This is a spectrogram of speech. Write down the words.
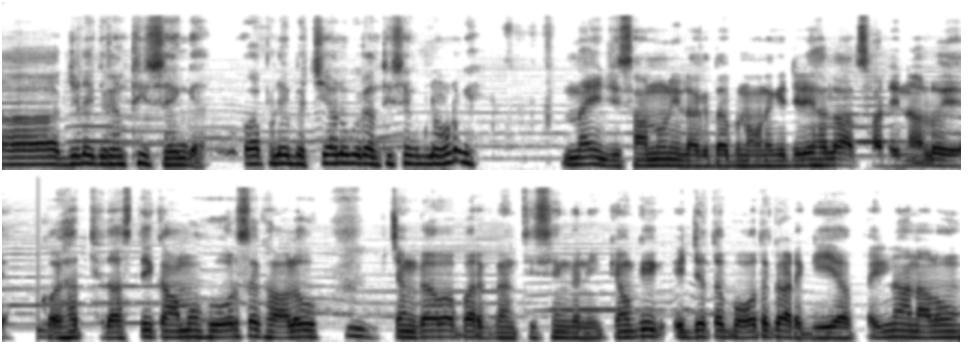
ਅਹ ਜਿਹੜੇ ਗ੍ਰੰਥੀ ਸਿੰਘ ਆ ਉਹ ਆਪਣੇ ਬੱਚਿਆਂ ਨੂੰ ਗ੍ਰੰਥੀ ਸਿੰਘ ਬਣਾਉਣਗੇ? ਨਹੀਂ ਜੀ ਸਾਨੂੰ ਨਹੀਂ ਲੱਗਦਾ ਬਣਾਉਣਗੇ ਜਿਹੜੇ ਹਾਲਾਤ ਸਾਡੇ ਨਾਲ ਹੋਏ ਆ। ਕੋਈ ਹੱਥ ਦਸਤੀ ਕੰਮ ਹੋਰ ਸਿਖਾ ਲਓ। ਚੰਗਾ ਵਾ ਪਰ ਗ੍ਰੰਥੀ ਸਿੰਘ ਨਹੀਂ ਕਿਉਂਕਿ ਇੱਜ਼ਤ ਬਹੁਤ ਘਟ ਗਈ ਆ। ਪਹਿਲਾਂ ਨਾਲੋਂ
